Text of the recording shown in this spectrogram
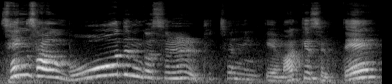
생사의 모든 것을 부처님께 맡겼을 때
